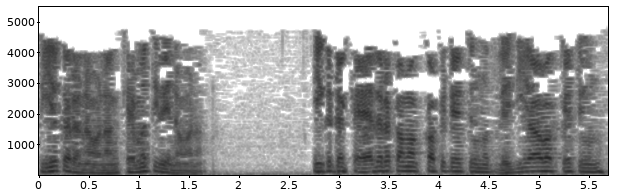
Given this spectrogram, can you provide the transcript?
ප්‍රිය කරනවා නම් කැමති වෙනවා නම් ඒකට කෑදරකමක් අපිට ඇති වුණොත් ලෙඩියාවක් ඇති වුණොත්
